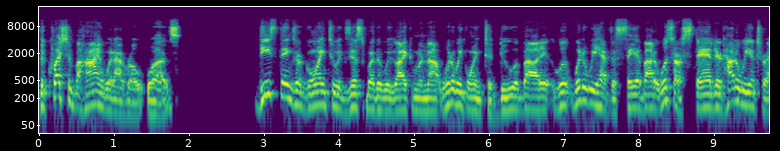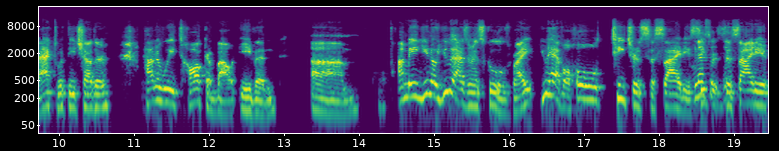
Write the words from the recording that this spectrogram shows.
the question behind what I wrote was: these things are going to exist whether we like them or not. What are we going to do about it? What, what do we have to say about it? What's our standard? How do we interact with each other? How do we talk about even um, I mean, you know, you guys are in schools, right? You have a whole teachers society, secret that's- society,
